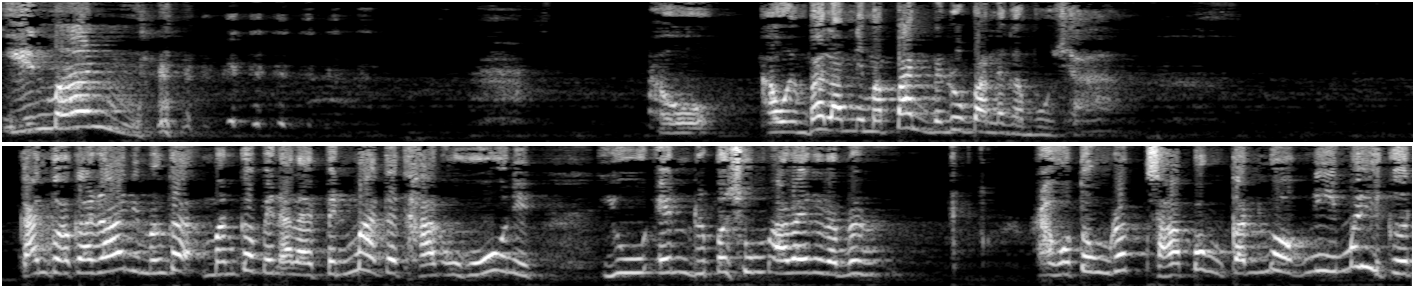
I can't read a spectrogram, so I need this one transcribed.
กินมัน เอาเอาอิมพลัมนี่มาปั้นเป็นรูปปั้นแล้วก็บูชา การก่อการร้ายนี่มันก็มันก็เป็นอะไรเป็นมาตรฐานโอ้โหนี่ยูเอ็นหรือประชุมอะไรระดับนั้นเราต้องรักษาป้องกันโลกนี้ไม่เกิด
